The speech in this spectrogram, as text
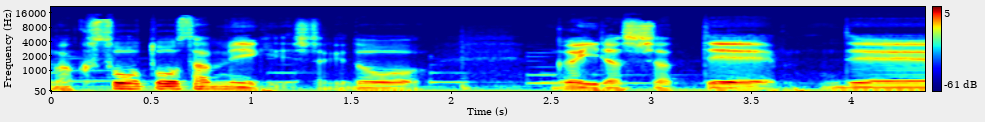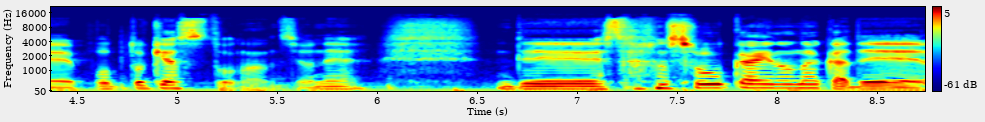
まあ、クソおさん名義でしたけどがいらっしゃってでポッドキャストなんですよね。でその紹介の中で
